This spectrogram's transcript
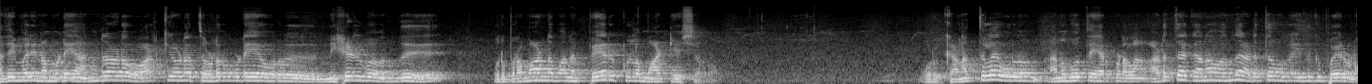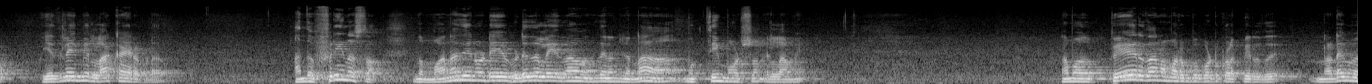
அதே மாதிரி நம்முடைய அன்றாட வாழ்க்கையோட தொடர்புடைய ஒரு நிகழ்வை வந்து ஒரு பிரம்மாண்டமான பேருக்குள்ளே மாட்டி வச்சிடறோம். ஒரு கணத்தில் ஒரு அனுபவத்தை ஏற்படலாம். அடுத்த கணம் வந்து அடுத்தவங்க இதுக்கு போயிடணும். எதுலேயுமே லாக் ஆகிடக்கூடாது அந்த ஃப்ரீனஸ் தான். இந்த மனதினுடைய விடுதலை தான் வந்து என்னன்னு சொன்னால் முக்தி மோட்சம் எல்லாமே. நம்ம பேர் தான் நம்ம ரொம்ப போட்டு குழப்பிடுது நடைமு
